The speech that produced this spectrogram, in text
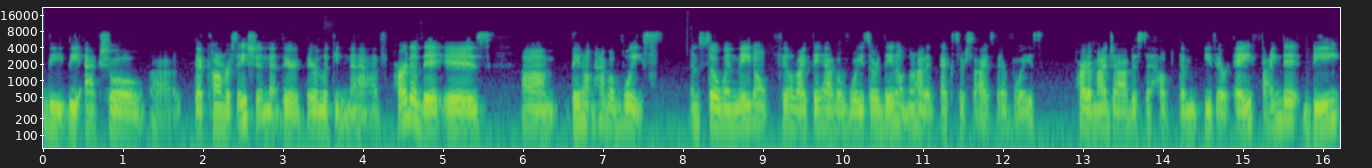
the the actual uh, that conversation that they're they're looking to have. Part of it is um, they don't have a voice, and so when they don't feel like they have a voice or they don't know how to exercise their voice, part of my job is to help them either a find it, b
